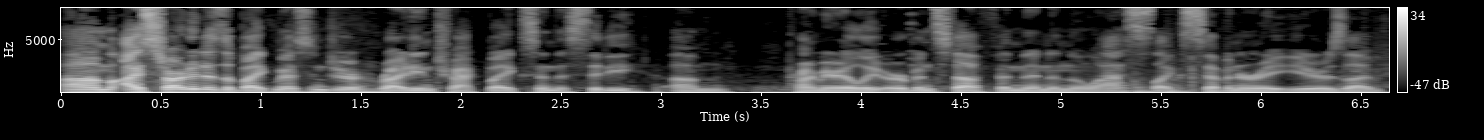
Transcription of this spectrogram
Um, I started as a bike messenger, riding track bikes in the city, um, primarily urban stuff, and then in the last like seven or eight years, I've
